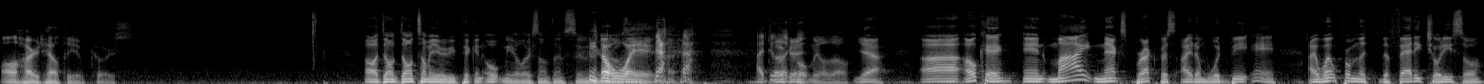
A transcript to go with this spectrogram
All heart healthy, of course. Oh, don't don't tell me you're gonna be picking oatmeal or something soon. here, No way. I do like oatmeal though. Yeah. Uh, okay. And my next breakfast item would be, hey, I went from the the fatty chorizo,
